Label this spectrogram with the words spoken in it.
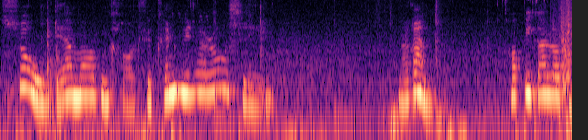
So, der Morgenkraut. Wir können wieder loslegen. Na dann. Hoppi Galoppi.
